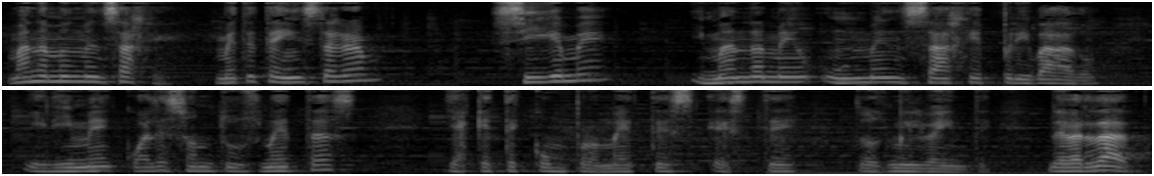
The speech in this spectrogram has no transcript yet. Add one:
Mándame un mensaje. Métete a Instagram, sígueme y mándame un mensaje privado y dime cuáles son tus metas y a qué te comprometes este 2020. De verdad,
